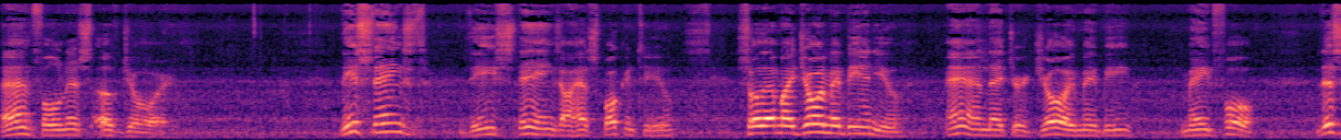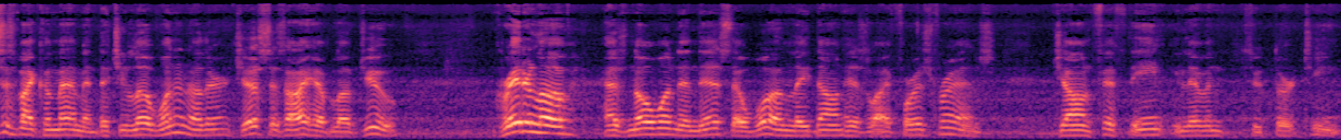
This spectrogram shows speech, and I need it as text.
and fullness of joy. These things, these things I have spoken to you, so that my joy may be in you, and that your joy may be made full. This is my commandment, that you love one another just as I have loved you. Greater love has no one than this, that one laid down his life for his friends. John 15, 11 to 13.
